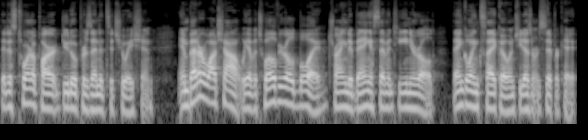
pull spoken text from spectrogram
that is torn apart due to a presented situation. In Better Watch Out, we have a 12 year old boy trying to bang a 17 year old, then going psycho when she doesn't reciprocate.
